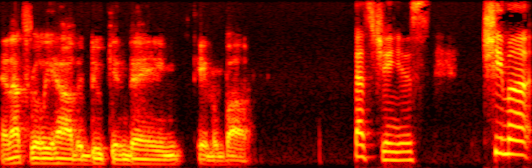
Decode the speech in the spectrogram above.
And that's really how the Duke and Dame came about. That's genius. Chima,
